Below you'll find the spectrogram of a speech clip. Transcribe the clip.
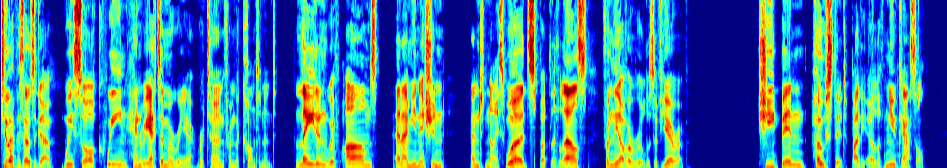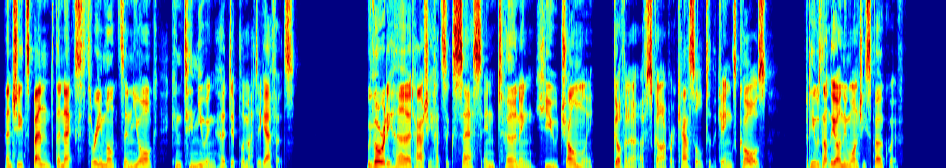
Two episodes ago, we saw Queen Henrietta Maria return from the continent, laden with arms and ammunition and nice words, but little else, from the other rulers of Europe. She'd been hosted by the Earl of Newcastle, and she'd spent the next three months in York continuing her diplomatic efforts. We've already heard how she had success in turning Hugh Cholmondeley, governor of Scarborough Castle, to the king's cause, but he was not the only one she spoke with.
